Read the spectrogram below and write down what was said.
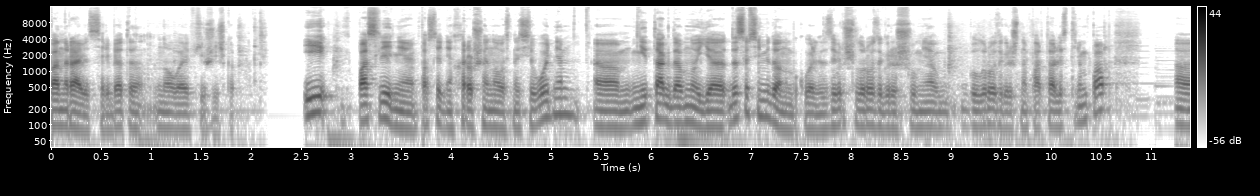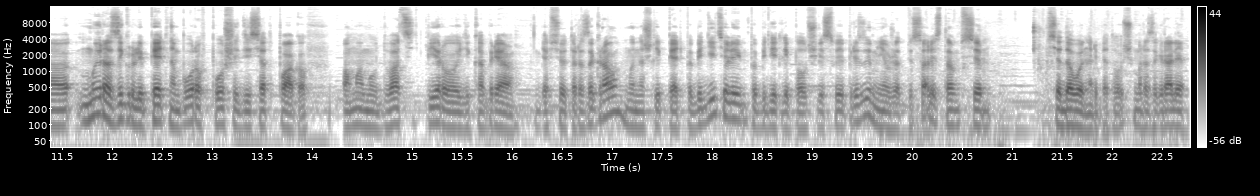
понравится, ребята, новая фишечка. И последняя, последняя хорошая новость на сегодня. Эм, не так давно я, да совсем недавно буквально, завершил розыгрыш. У меня был розыгрыш на портале StreamPub. Э, мы разыграли 5 наборов по 60 паков. По-моему, 21 декабря я все это разыграл. Мы нашли 5 победителей. Победители получили свои призы. Мне уже отписались там все все довольны, ребята. В общем, мы разыграли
